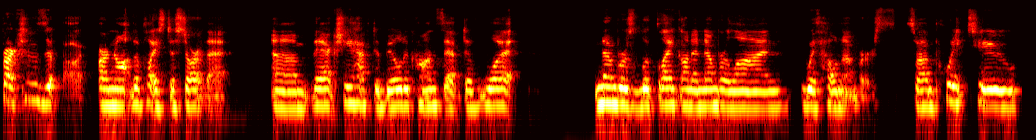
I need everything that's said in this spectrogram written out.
fractions are not the place to start that. Um, they actually have to build a concept of what numbers look like on a number line with whole numbers. So I'm point two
